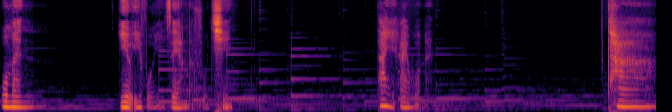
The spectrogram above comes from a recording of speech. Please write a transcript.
我们也有一位这样的父亲，他也爱我们，他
